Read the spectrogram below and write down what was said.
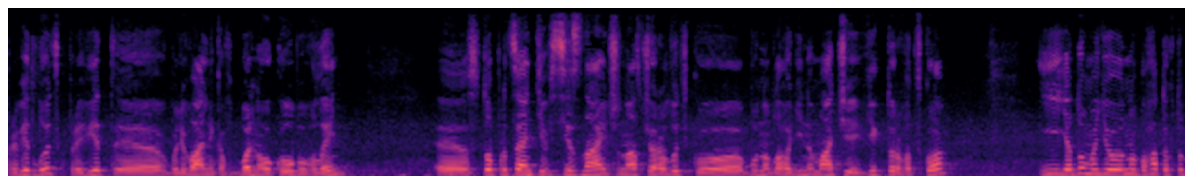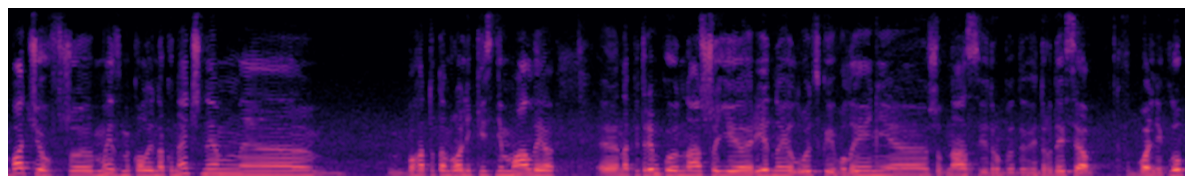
Привіт, Луцьк, привіт е, вболівальникам футбольного клубу Волинь. Е, 100% всі знають, що у нас вчора в Луцьку був на благодійному матчі Віктор Вацко. І я думаю, ну багато хто бачив, що ми з Миколою Наконечним е, багато там роликів знімали е, на підтримку нашої рідної Луцької Волині, е, щоб нас відродився футбольний клуб.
